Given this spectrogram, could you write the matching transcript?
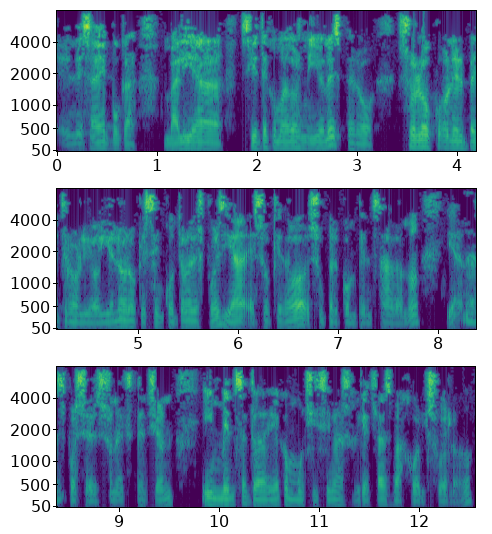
en esa época valía 7,2 millones, pero solo con el petróleo y el oro que se encontró después ya eso quedó súper compensado, ¿no? Y además pues es una extensión inmensa todavía con muchísimas riquezas bajo el suelo, ¿no?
